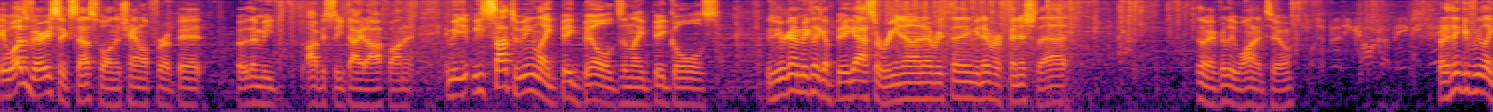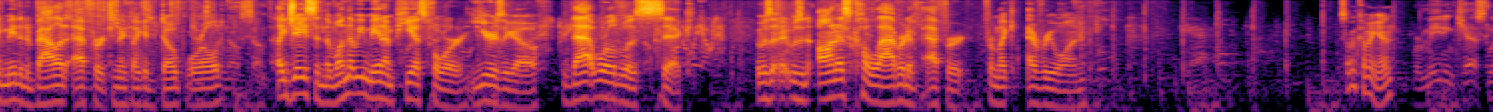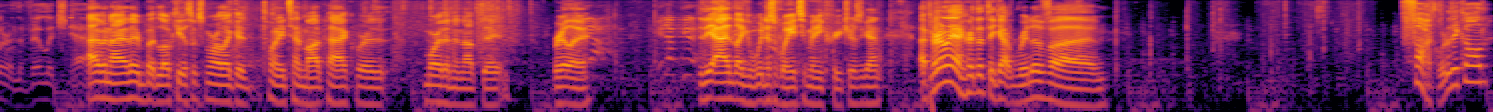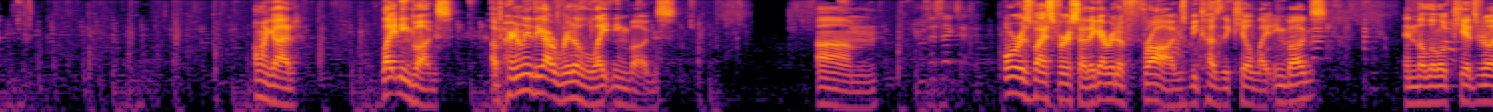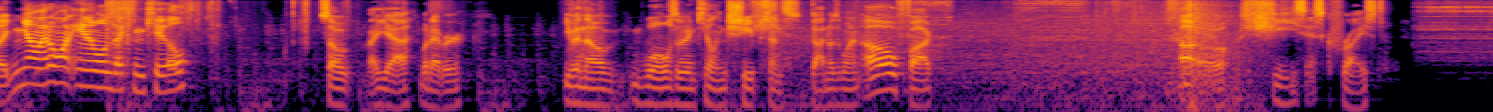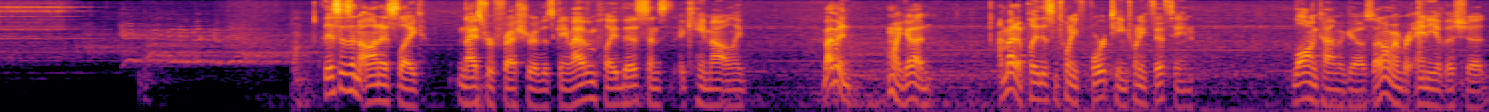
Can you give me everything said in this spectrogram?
It was very successful on the channel for a bit, but then we obviously died off on it. And we, we stopped doing, like, big builds and, like, big goals. We were gonna make, like, a big-ass arena and everything. We never finished that. Though I really wanted to. But I think if we, like, made it a valid effort to make, like, a dope world. Like, Jason, the one that we made on PS4 years ago, that world was sick. It was, it was an honest, collaborative effort from, like, everyone. Someone coming in? We're We're meeting Kessler in the village tavern. I haven't either, but Loki, this looks more like a 2010 mod pack where more than an update. Really? Did they add like just way too many creatures again? Apparently, I heard that they got rid of uh. Fuck, what are they called? Oh my god, lightning bugs. Apparently, they got rid of lightning bugs. Um, or is vice versa. They got rid of frogs because they kill lightning bugs. And the little kids were like, no, I don't want animals that can kill. So, uh, yeah, whatever. Even though wolves have been killing sheep since God knows when. Oh, fuck. Uh-oh. Jesus Christ. This is an honest, like, nice refresher of this game. I haven't played this since it came out, like... I've been... Oh my god. I might have played this in 2014, 2015 long time ago, so I don't remember any of this shit.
